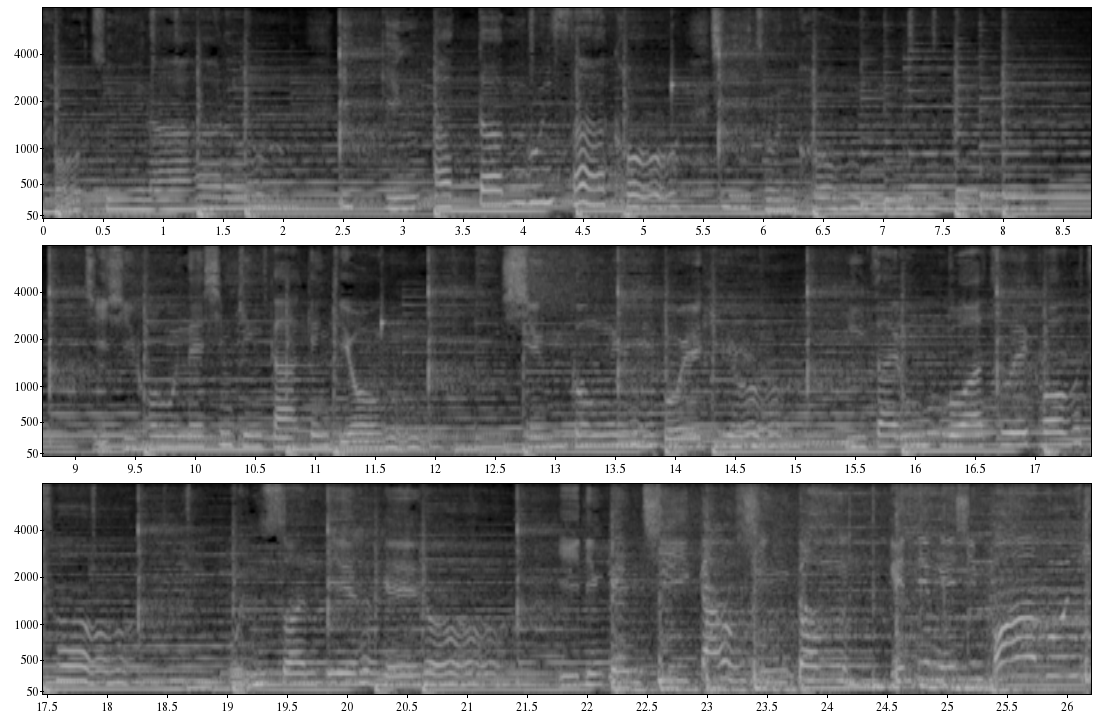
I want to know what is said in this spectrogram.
雨水若落，已经压淡阮衫裤，一阵风，只是予阮的心境加坚强，成功的背后。不知有偌多苦楚，选择的路，一定坚持到成功。坚定的心伴阮向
